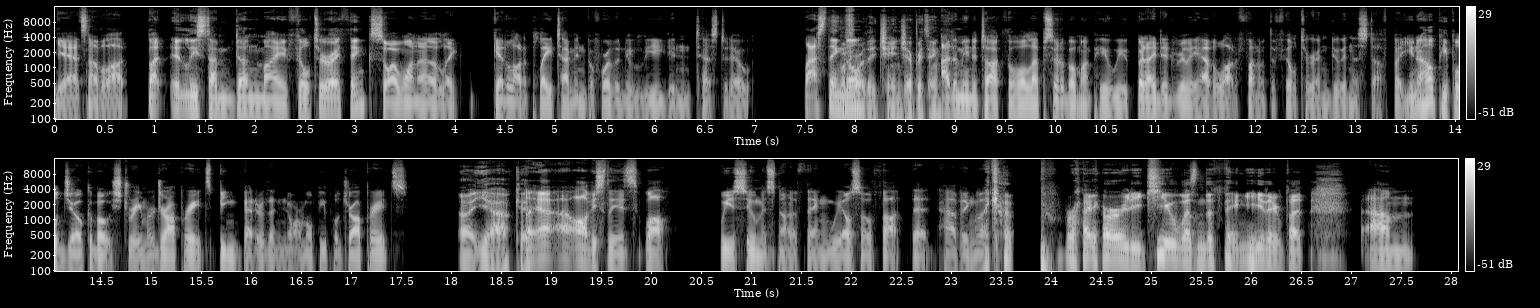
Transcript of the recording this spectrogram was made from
Yeah, it's not a lot, but at least I'm done my filter. I think so. I want to like get a lot of playtime in before the new league and test it out. Last thing before though, they change everything. I don't mean to talk the whole episode about my PoE, but I did really have a lot of fun with the filter and doing this stuff. But you know how people joke about streamer drop rates being better than normal people drop rates? Uh, yeah, okay. Like, uh, obviously, it's well, we assume it's not a thing. We also thought that having like a priority queue wasn't a thing either. But um,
